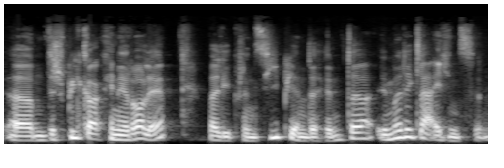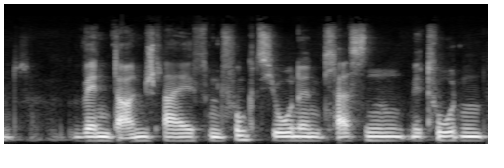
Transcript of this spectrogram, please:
ähm, das spielt gar keine Rolle, weil die Prinzipien dahinter immer die gleichen sind. Wenn-Dann-Schleifen, Funktionen, Klassen, Methoden,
